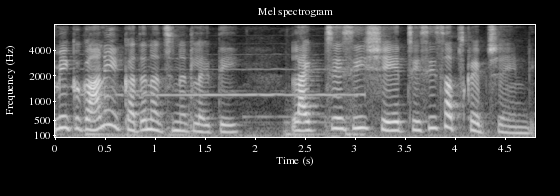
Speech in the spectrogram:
మీకు కానీ ఈ కథ నచ్చినట్లయితే లైక్ చేసి షేర్ చేసి సబ్స్క్రైబ్ చేయండి.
